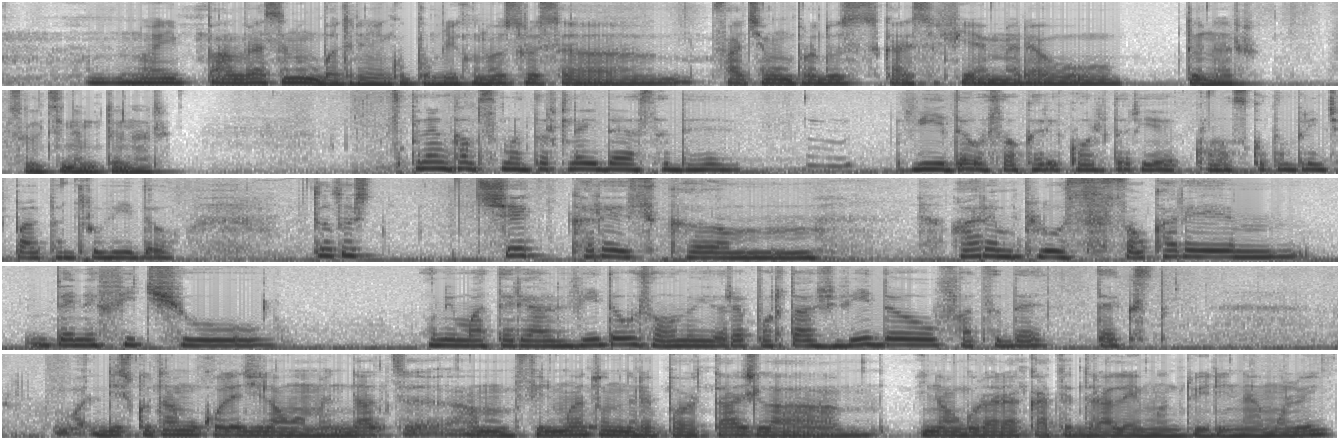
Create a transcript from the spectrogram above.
Noi am vrea să nu îmbătrânim cu publicul nostru, să facem un produs care să fie mereu tânăr, să-l ținem tânăr. Spuneam că am să mă întorc la ideea asta de video sau că recorder e cunoscut în principal pentru video. Totuși, ce crezi că are în plus sau care e beneficiu unui material video sau unui reportaj video față de text? Discutam cu colegii la un moment dat, am filmat un reportaj la inaugurarea Catedralei Mântuirii Neamului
